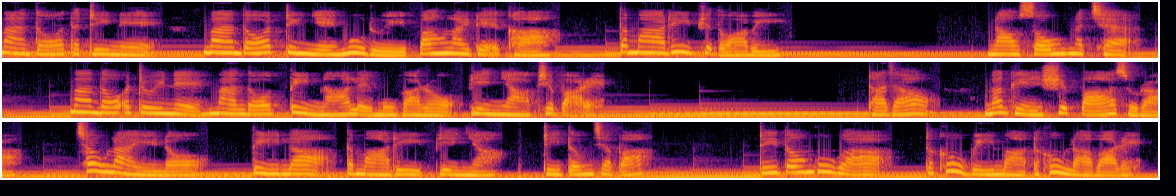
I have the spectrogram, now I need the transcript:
မှန်သောတတိနဲ့မှန်သောတည်ငြိမ်မှုတွေပေါင်းလိုက်တဲ့အခါတမာတိဖြစ်သွားပြီ။နောက်ဆုံးနှစ်ချက်မှန်သောအတွေ့နဲ့မှန်သောသိနာလည်မှုကတော့ပညာဖြစ်ပါတယ်။ဒါကြောင့်မဂ်ကင်၈ပါးဆိုတာချုပ်လိုက်ရင်တော့သီလတမာတိပညာဒီသုံးချက်ပါ။ဒီသုံးခုကတစ်ခုပြီးမှတစ်ခုလာပါတယ်။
